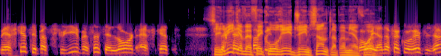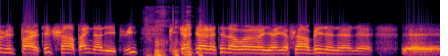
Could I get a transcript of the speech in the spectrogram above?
Mais Esquette, c'est particulier, parce que ça, c'est Lord Esquette. C'est lui qui avait fait courir James Hunt la première Ah fois. oui, il en a fait courir plusieurs. Lui, le party, le champagne dans les puits. Oh. Puis quand il a arrêté d'avoir... Il a, il a flambé le, le, le, le-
